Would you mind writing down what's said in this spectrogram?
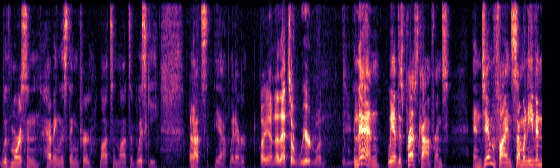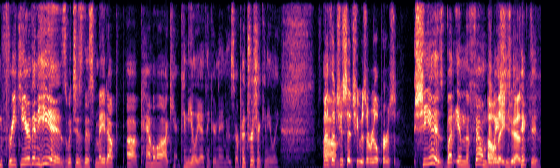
with Morrison having this thing for lots and lots of whiskey, not yeah, whatever. Oh yeah, now that's a weird one. And then we have this press conference, and Jim finds someone even freakier than he is, which is this made-up uh, Pamela Ke- Kennealy, I think her name is, or Patricia Kennealy. I um, thought you said she was a real person. She is, but in the film, the Oh, way she's just- depicted,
